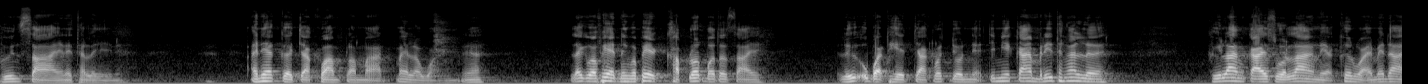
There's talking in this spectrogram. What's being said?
พื้นทรายในทะเลเนี่ยอันนี้เกิดจากความประมาทไม่ระวังนะและอีกประเภทหนึ่งประเภทขับรถมอเตอร์ไซค์หรืออุบัติเหตุจากรถยนต์เนี่ยจะมีอาการแบบนี้ทั้งนั้นเลย คือร่างกายส่วนล่างเนี่ยเคลื่อนไหวไม่ได้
